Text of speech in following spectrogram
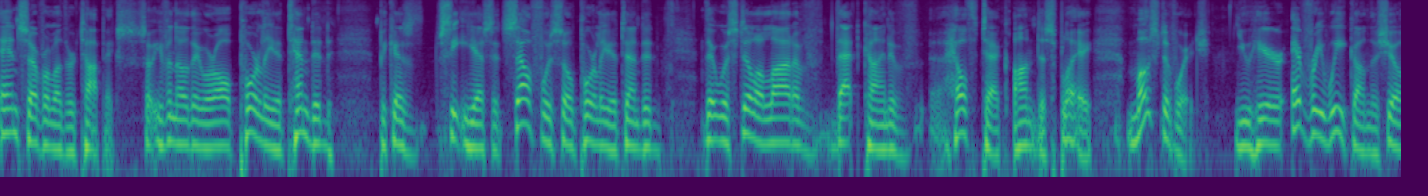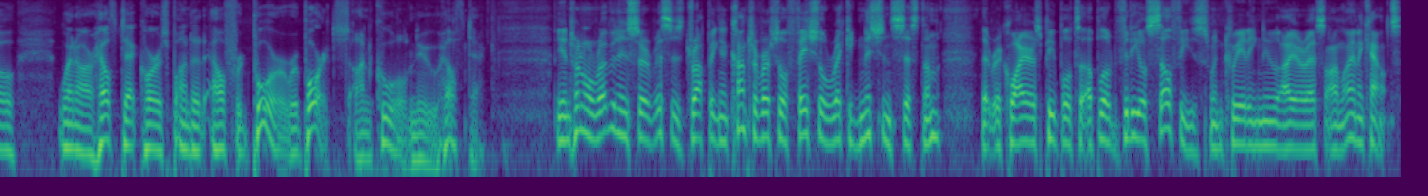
and several other topics. So even though they were all poorly attended, because CES itself was so poorly attended, there was still a lot of that kind of uh, health tech on display, most of which you hear every week on the show when our health tech correspondent Alfred Poor reports on cool new health tech. The Internal Revenue Service is dropping a controversial facial recognition system that requires people to upload video selfies when creating new IRS online accounts.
